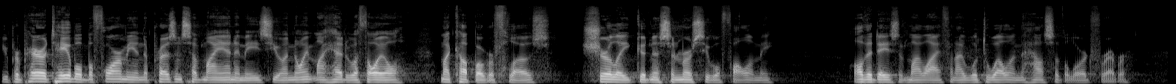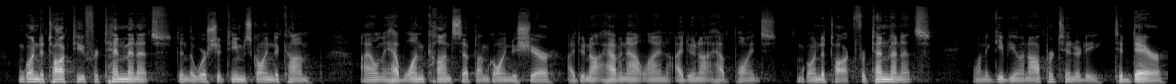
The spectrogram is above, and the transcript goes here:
You prepare a table before me in the presence of my enemies. You anoint my head with oil my cup overflows. Surely goodness and mercy will follow me all the days of my life, and I will dwell in the house of the Lord forever. I'm going to talk to you for 10 minutes, then the worship team is going to come. I only have one concept I'm going to share. I do not have an outline, I do not have points. I'm going to talk for 10 minutes. I want to give you an opportunity to dare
